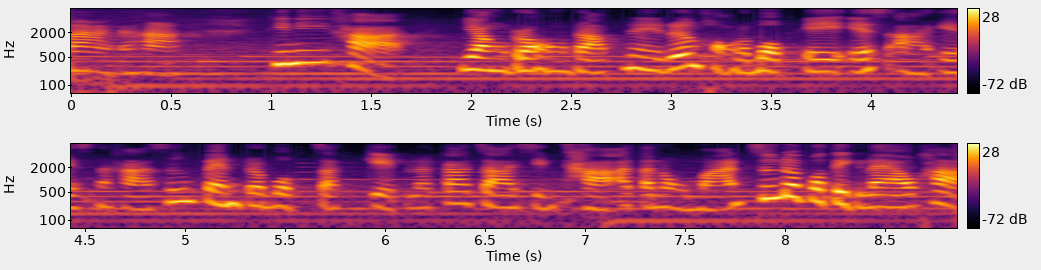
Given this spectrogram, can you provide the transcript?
มาก ๆ นะคะ ที่นี่ค่ะ ยังรองรับในเรื่องของระบบ ASRS นะคะ ซึ่งเป็นระบบจัดเก็บและกระจายสินค้าอัตโนมัติ ซึ่งโดยปกติแล้วค่ะ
